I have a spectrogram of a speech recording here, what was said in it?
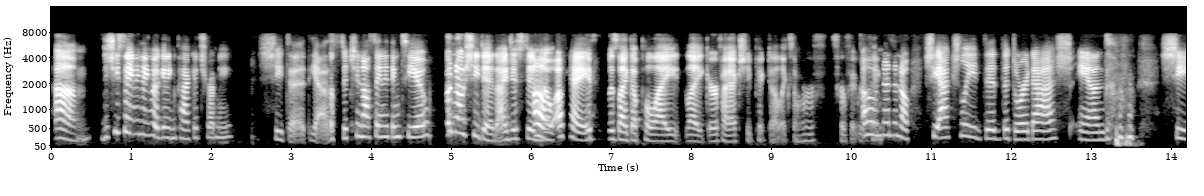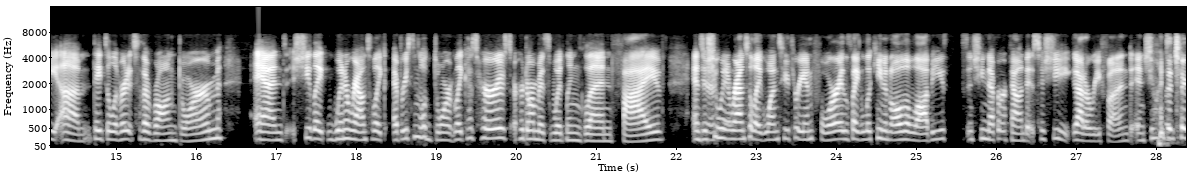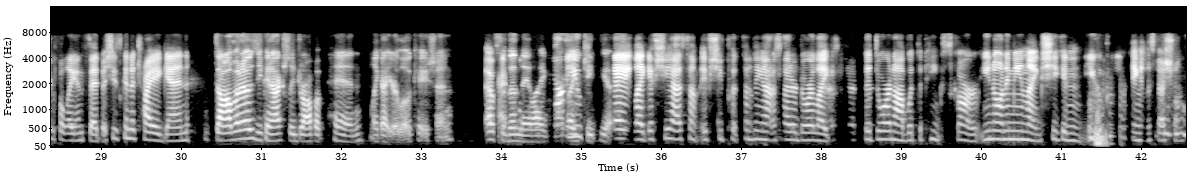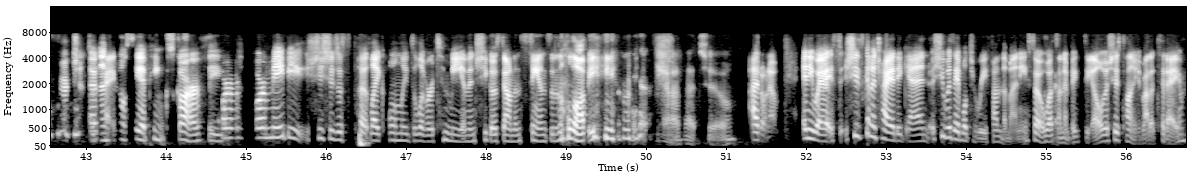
Um. Did she say anything about getting a package from me? She did, yes. Did she not say anything to you? Oh no, she did. I just didn't Oh, know okay. if it was like a polite like, or if I actually picked out like some of her her favorite Oh things. no no no. She actually did the DoorDash and she um they delivered it to the wrong dorm and she like went around to like every single dorm like because hers her dorm is Woodland Glen five and so Yeah. she went around to like one two three and four and was like looking at all the lobbies and she never found it so she got a refund and she went to Chick Fil A instead but she's gonna try again. Domino's, you can actually drop a pin like at your location. Okay. So then they like Or like you can GPS. Hey, like if she has some, if she puts something outside her door, like the doorknob with the pink scarf, you know what I mean? Like she can, you can put something in the special instructions, and then Okay. you don't see a pink scarf. They, or or maybe she should just put like only deliver to me and then she goes down and stands in the lobby. yeah, that too. I don't know. Anyways, she's gonna try it again. She was able to refund the money, so it wasn't a big deal. But she's telling me about it today.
